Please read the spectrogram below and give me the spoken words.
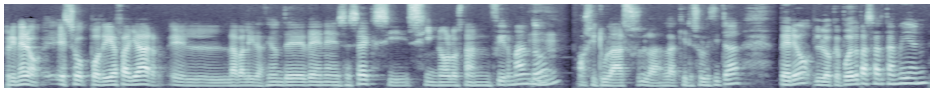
Primero, eso podría fallar la validación de DNSSEC si, si no lo están firmando o si tú la, la, quieres solicitar, pero lo que puede pasar también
